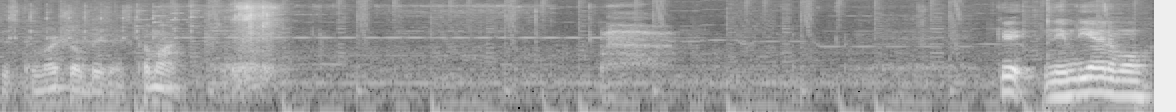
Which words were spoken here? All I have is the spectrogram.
This commercial business. Come on. Okay, name the animal.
